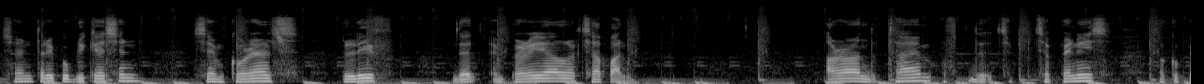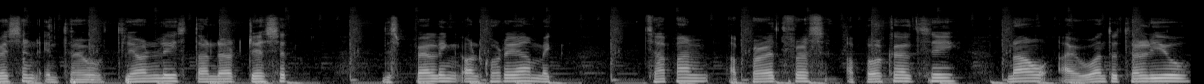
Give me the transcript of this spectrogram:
century publication, some Koreans believe that Imperial Japan around the time of the Japanese occupation intentionally standardized the spelling on Korea make Japan appeared first apocalypse. Now I want to tell you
